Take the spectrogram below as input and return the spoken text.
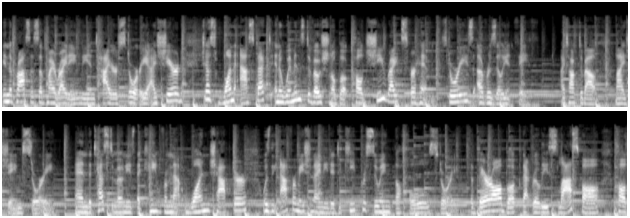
In the process of my writing the entire story, I shared just one aspect in a women's devotional book called She Writes for Him Stories of Resilient Faith. I talked about my shame story. And the testimonies that came from that one chapter was the affirmation I needed to keep pursuing the whole story. The Bare All book that released last fall called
